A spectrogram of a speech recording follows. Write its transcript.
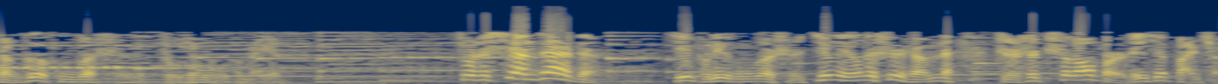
整个工作室的主心骨就没了。就是现在的吉普力工作室经营的是什么呢？只是吃老本的一些版权，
